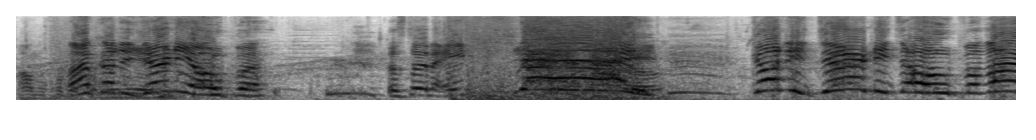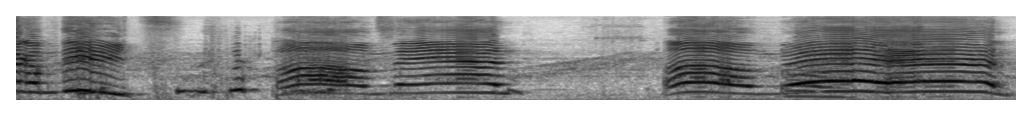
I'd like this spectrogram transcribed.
Oh, Waarom kan die deur niet open? Dat is een agency. Nee! Kan die deur niet open? Waarom niet? Oh man! Oh man!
